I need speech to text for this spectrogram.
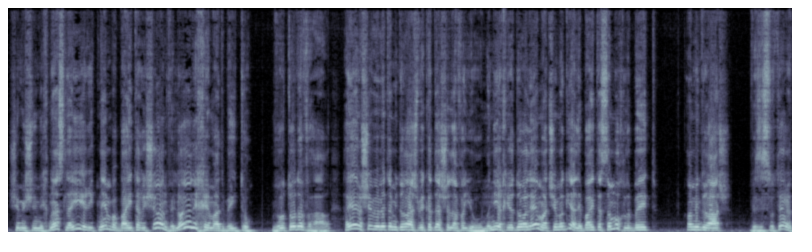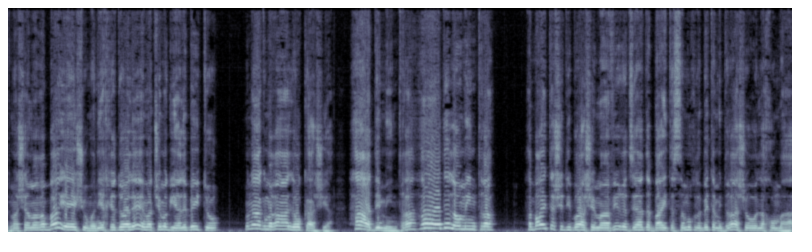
שמי שנכנס לעיר יתנם בבית הראשון ולא יוליכם עד ביתו. ואותו דבר, היה יושב בבית המדרש וקדש עליו היום, מניח ידו עליהם עד שמגיע לבית הסמוך לבית המדרש. וזה סותר את מה שאמר אביי, שהוא מניח ידו עליהם עד שמגיע לביתו. עונה הגמרא לא קשיא, הא דמינטרא, הא דלא מינטרא. הברייתא שדיברה שמעביר את זה עד הבית הסמוך לבית המדרש או לחומה,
